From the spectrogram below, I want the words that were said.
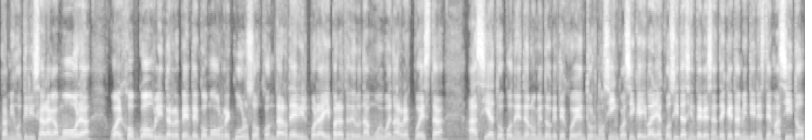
también utilizar a Gamora o al Hobgoblin de repente como recursos con Daredevil por ahí para tener una muy buena respuesta hacia tu oponente al momento que te juegue en turno 5. Así que hay varias cositas interesantes que también tiene este masito.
